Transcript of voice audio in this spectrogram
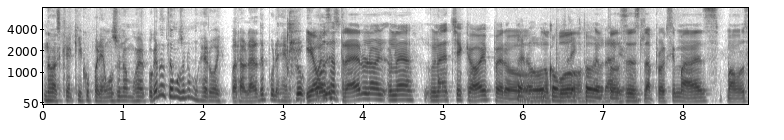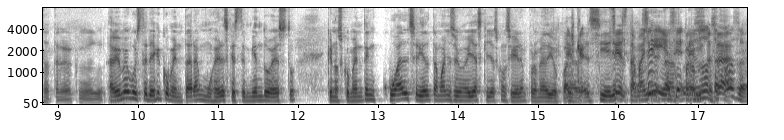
No, es que aquí ocuparíamos una mujer. ¿Por qué no tenemos una mujer hoy? Para hablar de, por ejemplo... Íbamos a traer una, una, una chica hoy, pero, Pero no pudo. de. Entonces, la próxima vez vamos a tener como un... A mí me gustaría que comentaran mujeres que estén viendo esto, que nos comenten cuál sería el tamaño según ellas que ellas consideren promedio para El que- ver si ellas sí, el tamaño, Sí, es que es o otra sea, cosa.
